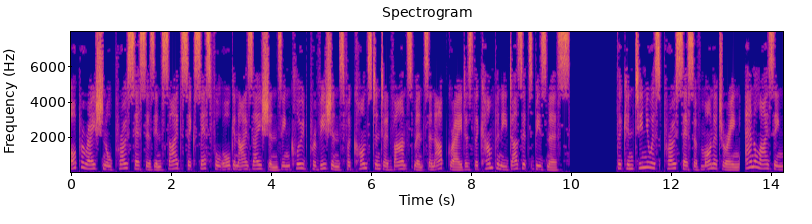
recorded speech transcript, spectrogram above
Operational processes inside successful organizations include provisions for constant advancements and upgrade as the company does its business. The continuous process of monitoring, analyzing,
